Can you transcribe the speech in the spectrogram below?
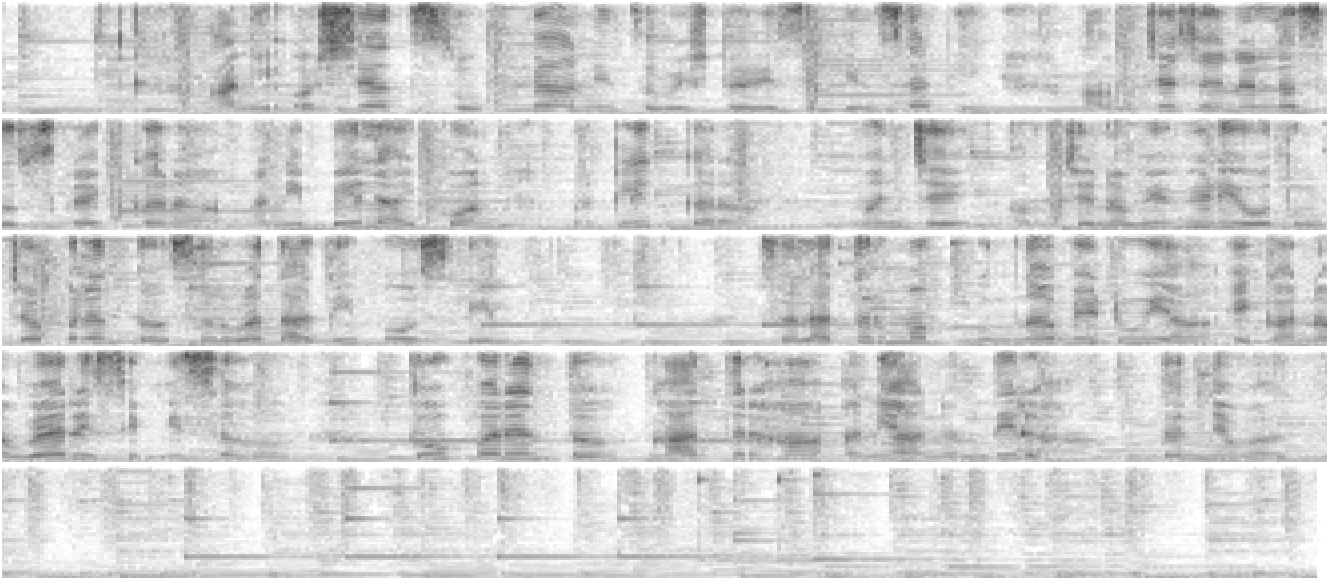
आणि अशाच सोप्या आणि चविष्ट रेसिपींसाठी आमच्या चॅनलला सबस्क्राईब करा आणि बेल आयकॉनवर क्लिक करा. म्हणजे आमचे नवे व्हिडिओ तुमच्यापर्यंत सर्वात आधी पोहोचतील. चला तर मग पुन्हा भेटूया एका नव्या रेसिपीसह तोपर्यंत खात राहा. आणि आनंदी रहा. धन्यवाद.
